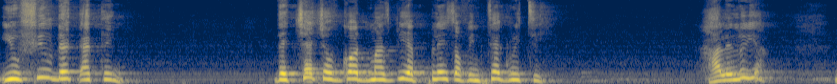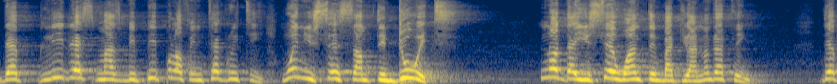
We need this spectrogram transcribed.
You feel that, that thing. The church of God must be a place of integrity. Hallelujah. The leaders must be people of integrity. When you say something, do it. Not that you say one thing, but you another thing. The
